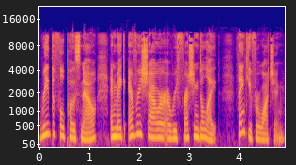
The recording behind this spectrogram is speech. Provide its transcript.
Read the full post now and make every shower a refreshing delight. Thank you for watching.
